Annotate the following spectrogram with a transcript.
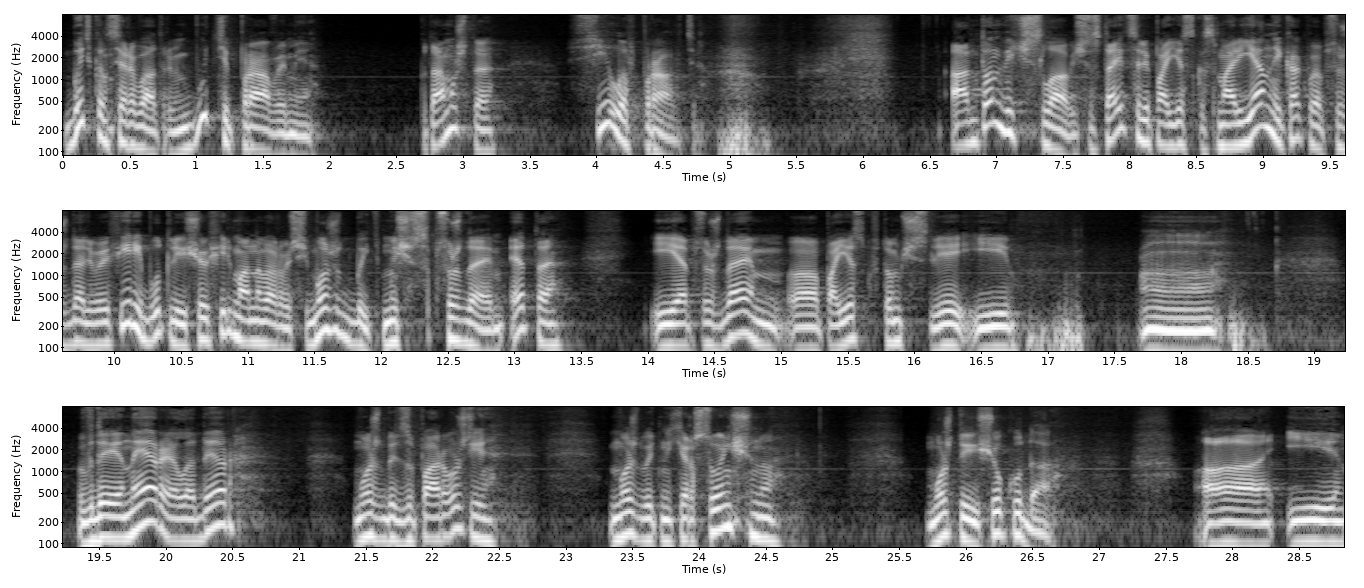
быть консерваторами, будьте правыми. Потому что Сила в правде. Антон Вячеславович, состоится ли поездка с Марьяной, как вы обсуждали в эфире, будут ли еще фильмы о Новороссии? Может быть. Мы сейчас обсуждаем это и обсуждаем э, поездку в том числе и э, в ДНР, ЛДР, может быть, в Запорожье, может быть, на Херсонщину, может, и еще куда. А, и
